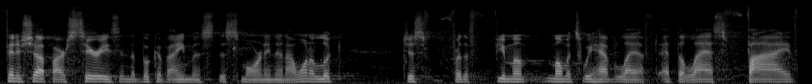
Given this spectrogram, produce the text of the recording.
finish up our series in the book of Amos this morning, and I want to look just for the few mom- moments we have left at the last five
